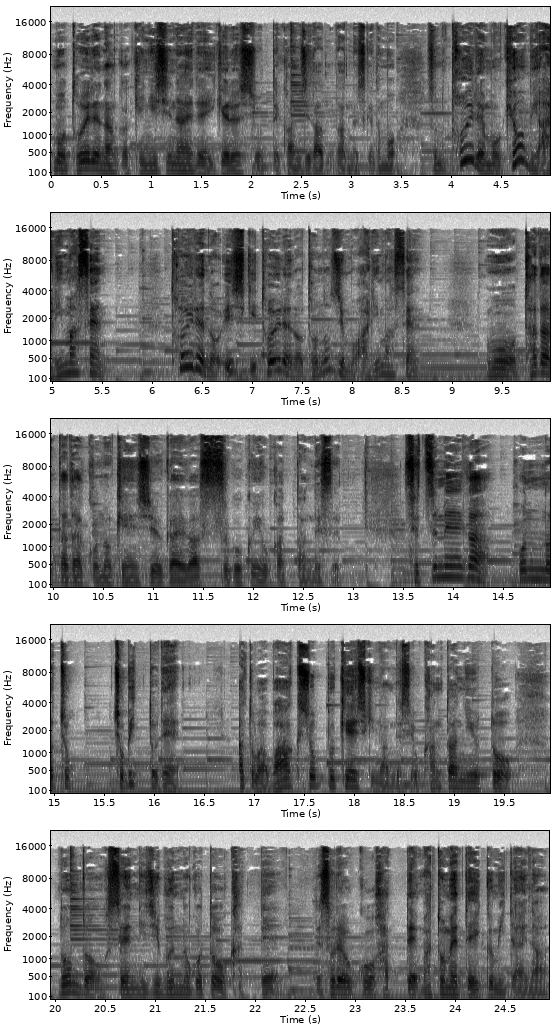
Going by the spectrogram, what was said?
もうトイレなんか気にしないで行けるっしょって感じだったんですけどもそのトイレも興味ありません。トイレの意識トイレのとの字もありません。もうただただこの研修会がすごく良かったんです。説明がほんのちょちょびっとであとはワークショップ形式なんですよ。簡単に言うとどんどん付箋に自分のことを買ってでそれをこう貼ってまとめていくみたいな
